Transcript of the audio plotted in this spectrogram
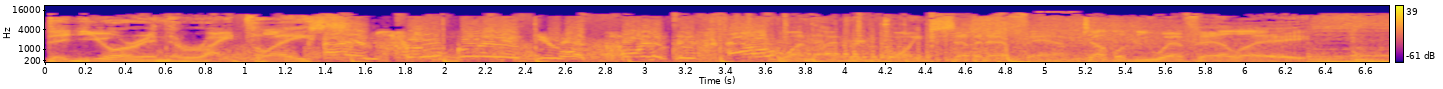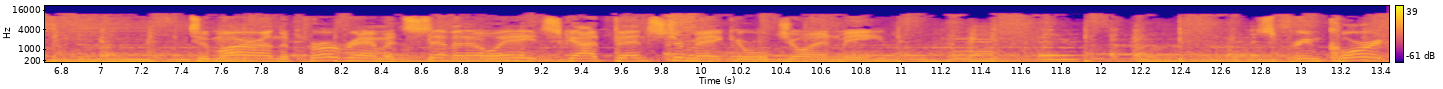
then you're in the right place. I am so glad you have pointed this out. 100.7 FM, WFLA. Tomorrow on the program at 7.08, Scott Fenstermaker will join me. Supreme Court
